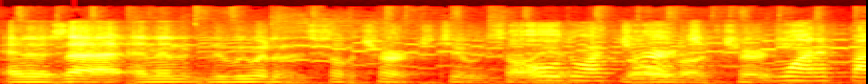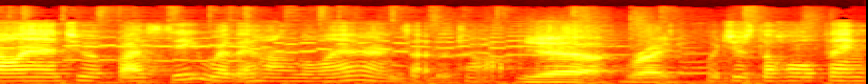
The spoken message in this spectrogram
And there's that. And then we went to the, saw the church, too. We saw the Old the, North the Church. Old North Church. One if by land, two if by sea, where they hung the lanterns at the top. Yeah, right. Which is the whole thing.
